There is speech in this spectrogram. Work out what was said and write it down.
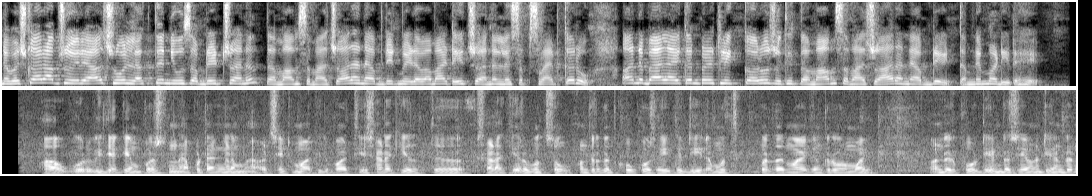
નમસ્કાર, આપ જોઈ રહ્યા છો લખત ન્યૂઝ અપડેટ ચેનલ. તમામ સમાચાર અને અપડેટ મેળવવા માટે ચેનલને સબસ્ક્રાઇબ કરો અને બેલ આઇકન પર ક્લિક કરો જેથી તમામ સમાચાર અને અપડેટ તમને મળી રહે. ભાવગોર વિદ્યા કેમ્પસના પટાંગણમાં અડસઠમાં અખિલ ભારતીય શાળાકીય શાળાકીય રમોત્સવ અંતર્ગત ખોખો સહિતની રમત સ્પર્ધાનું આયોજન કરવામાં આવ્યું. Under forty under seventy under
